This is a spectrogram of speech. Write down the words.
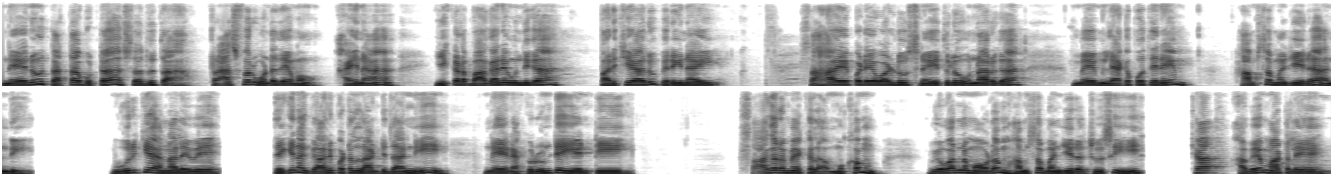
నేను తట్టాబుట్ట సర్దుతా. ట్రాన్స్ఫర్ ఉండదేమో. అయినా ఇక్కడ బాగానే ఉందిగా. పరిచయాలు పెరిగినాయి. సహాయపడేవాళ్ళు స్నేహితులు ఉన్నారుగా. మేం లేకపోతేనే హంస మజీరా అంది. ఊరికే అన్నాలేవే తెగిన గాలిపటం లాంటి దాన్ని నేనెక్కడుంటే ఏంటి? సాగరమేకల ముఖం వివర్ణమవడం హంస మంజీర చూసి చ అవే మాటలే.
